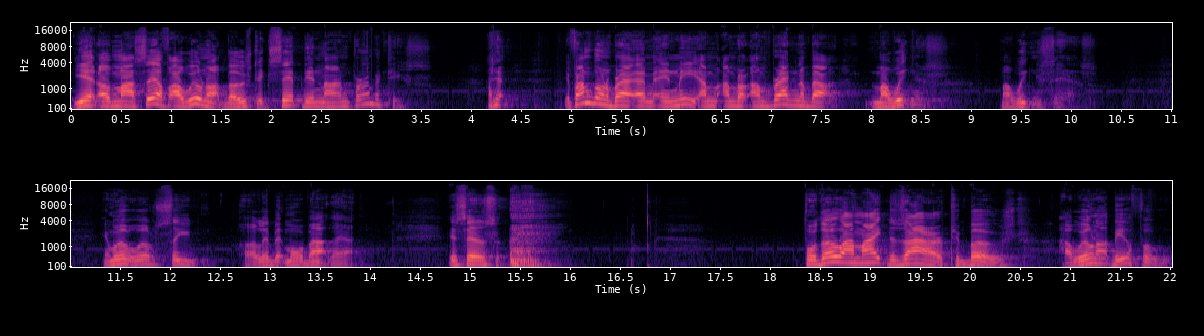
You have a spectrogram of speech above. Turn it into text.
yet of myself I will not boast except in my infirmities. if I'm going to brag, and me, I'm, I'm, I'm bragging about my weakness my weakness says. And we'll, we'll see a little bit more about that. It says, For though I might desire to boast, I will not be a fool,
